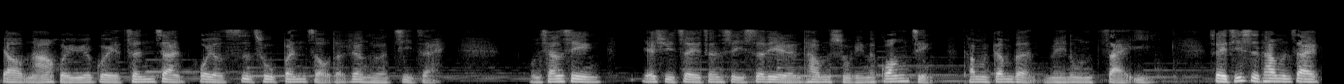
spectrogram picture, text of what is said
要拿回约柜征战或有四处奔走的任何记载。我们相信，也许这也正是以色列人他们属灵的光景，他们根本没那么在意。所以，即使他们在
